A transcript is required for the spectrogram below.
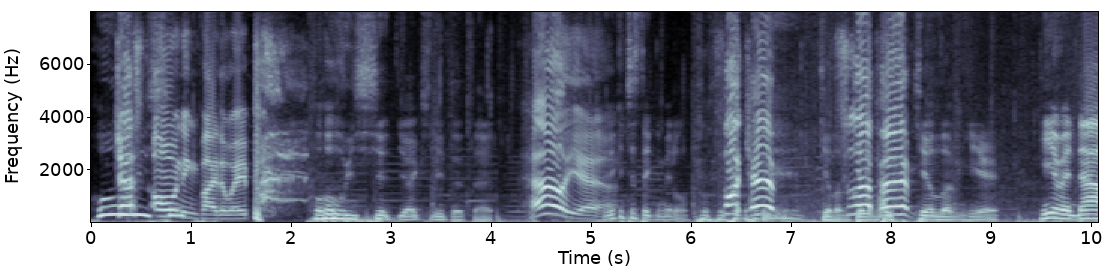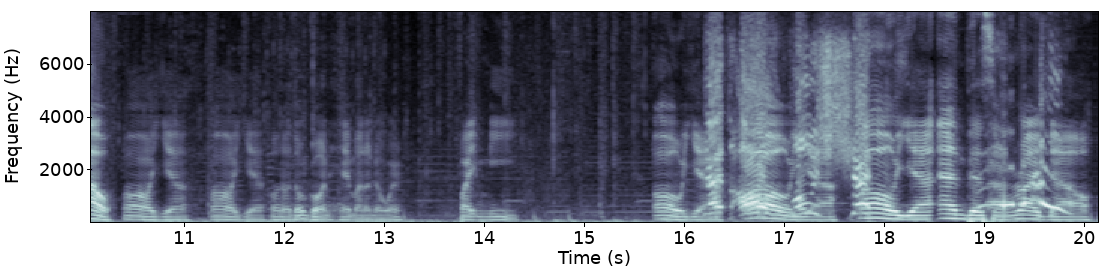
Holy Just shit. owning, by the way. Holy shit, you actually did that. Hell yeah! You can just take the middle. Fuck him! kill him. Slap kill him. him! Kill him here. Here and now. Oh yeah. Oh yeah. Oh no, don't go on him out of nowhere. Fight me. Oh yeah. Get oh off! Holy yeah. shit! Oh yeah. End this right now.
